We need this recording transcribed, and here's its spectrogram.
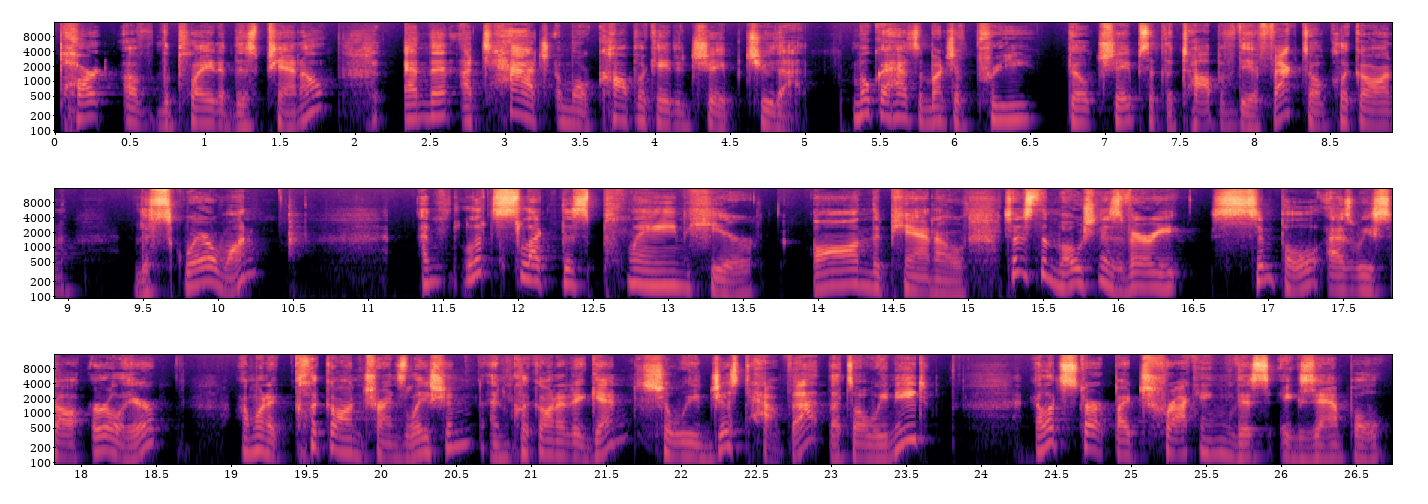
part of the plane of this piano and then attach a more complicated shape to that. Mocha has a bunch of pre-built shapes at the top of the effect. I'll click on the square one. And let's select this plane here on the piano. Since the motion is very simple, as we saw earlier, I'm going to click on translation and click on it again. So we just have that. That's all we need. And let's start by tracking this example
